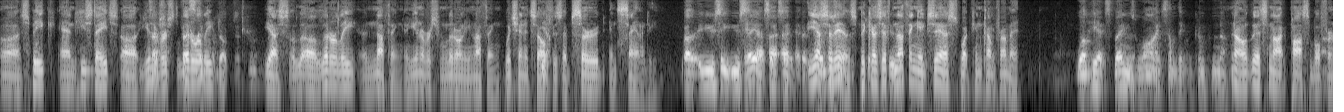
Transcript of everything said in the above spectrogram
uh, speak, and he states uh, universe literally, yes, uh, literally nothing. A universe from literally nothing, which in itself yeah. is absurd insanity. Well, you see, you say it's absurd. yes, it is, because if nothing exists, what can come from it? Well, he explains why something can come from nothing. No, it's not possible for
